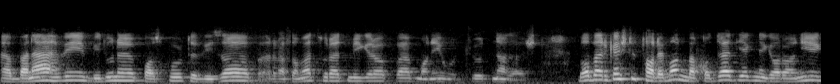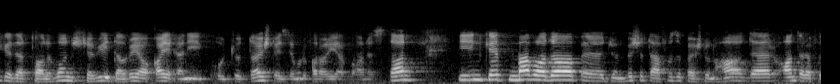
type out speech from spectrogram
به نحوی بدون پاسپورت و ویزا رفت آمد صورت می و مانع وجود نداشت. با برگشت طالبان به قدرت یک نگرانی که در طالبان شبیه دوره آقای غنی وجود داشت رئیس جمهور فراری افغانستان. این که مبادا جنبش تحفظ پشتونها در آن طرف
